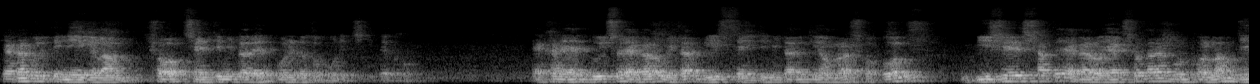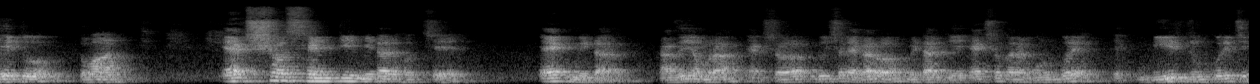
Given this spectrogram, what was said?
ক্যাটাগরিতে নিয়ে গেলাম, সব সেন্টিমিটারে পরিণত করেছি, দেখো। এখানে দুইশো এগারো মিটার, বিশ সেন্টিমিটারকে আমরা সকল বিশের সাথে এগারো, একশো দ্বারা গুণ করলাম, যেহেতু তোমার একশো সেন্টিমিটার হচ্ছে এক মিটার, কাজেই আমরা একশো, দুইশো এগারো মিটারকে একশো দ্বারা গুণ করে বিশ যোগ করেছি।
